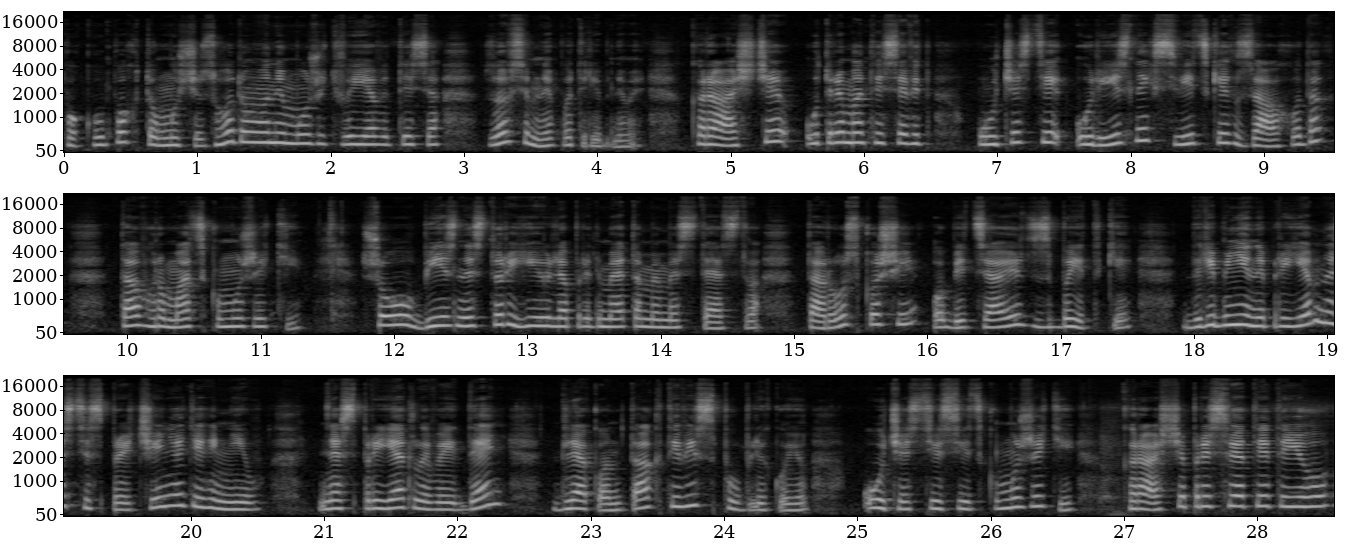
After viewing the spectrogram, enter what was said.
покупок, тому що згодом вони можуть виявитися зовсім непотрібними. Краще утриматися від участі у різних світських заходах та в громадському житті. Шоу-бізнес, торгівля предметами мистецтва та розкоші обіцяють збитки. Дрібні неприємності спричинять гнів, несприятливий день для контактів із публікою, участі в світському житті. Краще присвятити його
